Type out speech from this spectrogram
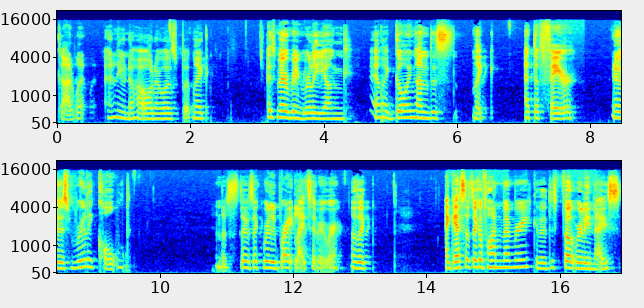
God, what? I don't even know how old I was, but like, I just remember being really young and like going on this like at the fair, and it was just really cold. And there's, there's like really bright lights everywhere. I was like, I guess that's like a fond memory because it just felt really nice.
